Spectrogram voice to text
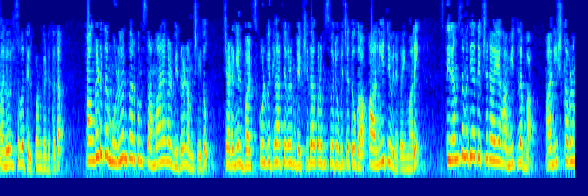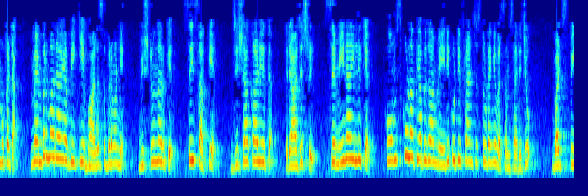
കലോത്സവത്തിൽ പങ്കെടുത്തത്. പങ്കെടുത്ത മുഴുവൻ പേർക്കും സമ്മാനങ്ങൾ വിതരണം ചെയ്തു. ചടങ്ങിൽ ബഡ് സ്കൂൾ വിദ്യാർത്ഥികളും രക്ഷിതാക്കളും സ്വരൂപിച്ച തുക പാലിയേറ്റീവിന് കൈമാറി. സ്ഥിരം സമിതി അധ്യക്ഷരായ ഹമീദ് ലബ്ബ അനീഷ് കവളമുക്കട്ട മെമ്പർമാരായ വി കെ ബാലസുബ്രഹ്മണ്യൻ വിഷ്ണു നറുക്കിൽ C Sathyan Jisha Kaliyath Rajasree Semeena Illikkal home school അധ്യാപിക മേരിക്കുട്ടി ഫ്രാൻസിസ് തുടങ്ങിയവർ സംസാരിച്ചു. ബഡ്സ് പി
